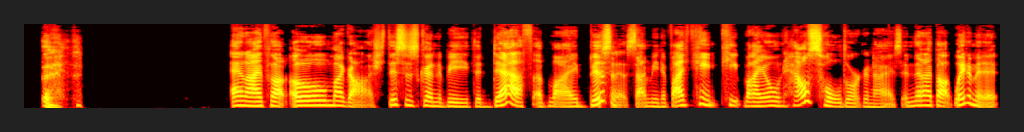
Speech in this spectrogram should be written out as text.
and I thought, oh my gosh, this is going to be the death of my business. I mean, if I can't keep my own household organized. And then I thought, wait a minute,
